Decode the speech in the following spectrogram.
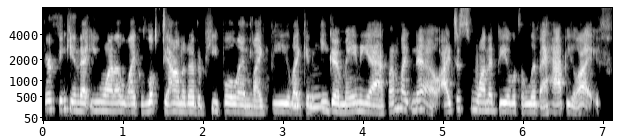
they're thinking that you want to like look down at other people and like be like an mm-hmm. egomaniac i'm like no i just want to be able to live a happy life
